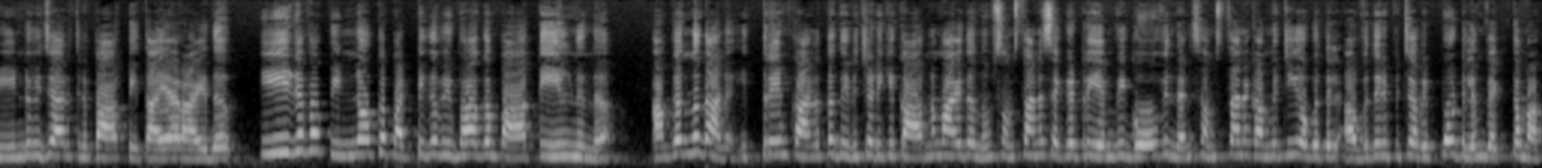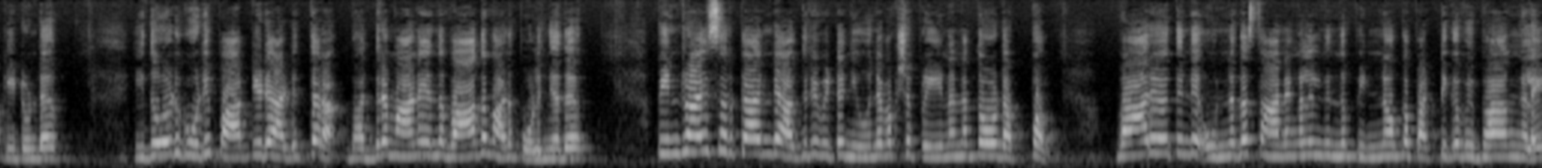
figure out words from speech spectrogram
വീണ്ടു വിചാരത്തിന് പാർട്ടി തയ്യാറായത്. ഈഴവ പിന്നോക്ക പട്ടിക വിഭാഗം പാർട്ടിയിൽ നിന്ന് അകന്നതാണ് ഇത്രയും കനത്ത തിരിച്ചടിക്ക് കാരണമായതെന്നും സംസ്ഥാന സെക്രട്ടറി എം വി ഗോവിന്ദൻ സംസ്ഥാന കമ്മിറ്റി യോഗത്തിൽ അവതരിപ്പിച്ച റിപ്പോർട്ടിലും വ്യക്തമാക്കിയിട്ടുണ്ട്. ഇതോടുകൂടി പാർട്ടിയുടെ അടിത്തറ ഭദ്രമാണ് എന്ന വാദമാണ് പൊളിഞ്ഞത്. പിണറായി സർക്കാരിന്റെ അതിരുവിട്ട ന്യൂനപക്ഷ പ്രീണനത്തോടൊപ്പം ഭാരതത്തിന്റെ ഉന്നത സ്ഥാനങ്ങളിൽ നിന്ന് പിന്നോക്ക പട്ടിക വിഭാഗങ്ങളെ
